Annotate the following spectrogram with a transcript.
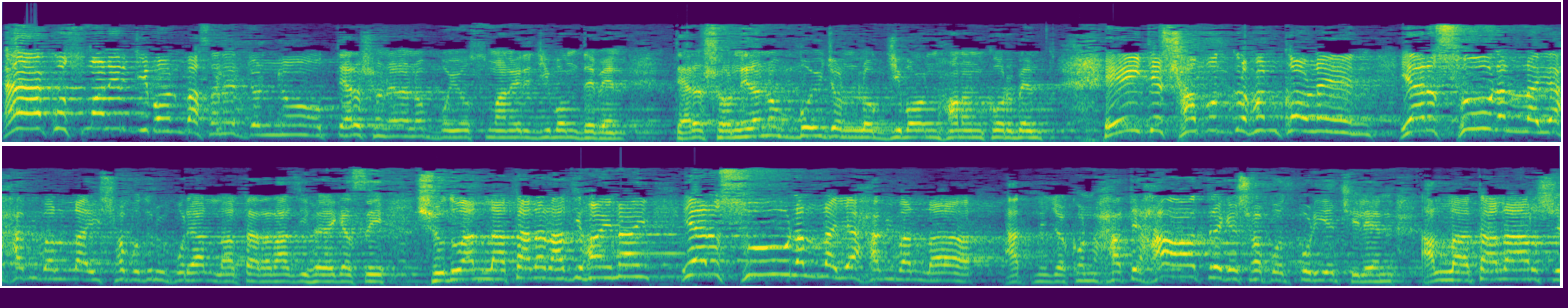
এক ওসমানের জীবন বাঁচানোর জন্য তেরোশো নিরানব্বই উসমানের জীবন দেবেন, তেরোশো নিরানব্বই জন লোক জীবন হনন করবেন। এই যে শপথ গ্রহণ করলেন শপথের উপরে আল্লাহ তারা রাজি হয়ে গেছে। শুধু আল্লাহ তারা রাজি হয় নাই ইয়ার সুর আল্লাহ ইয়া হাবিব আল্লাহ আপনি যখন হাতে হাত রেখে শপথ পড়িয়েছিলেন, আল্লাহ তালা আর সে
